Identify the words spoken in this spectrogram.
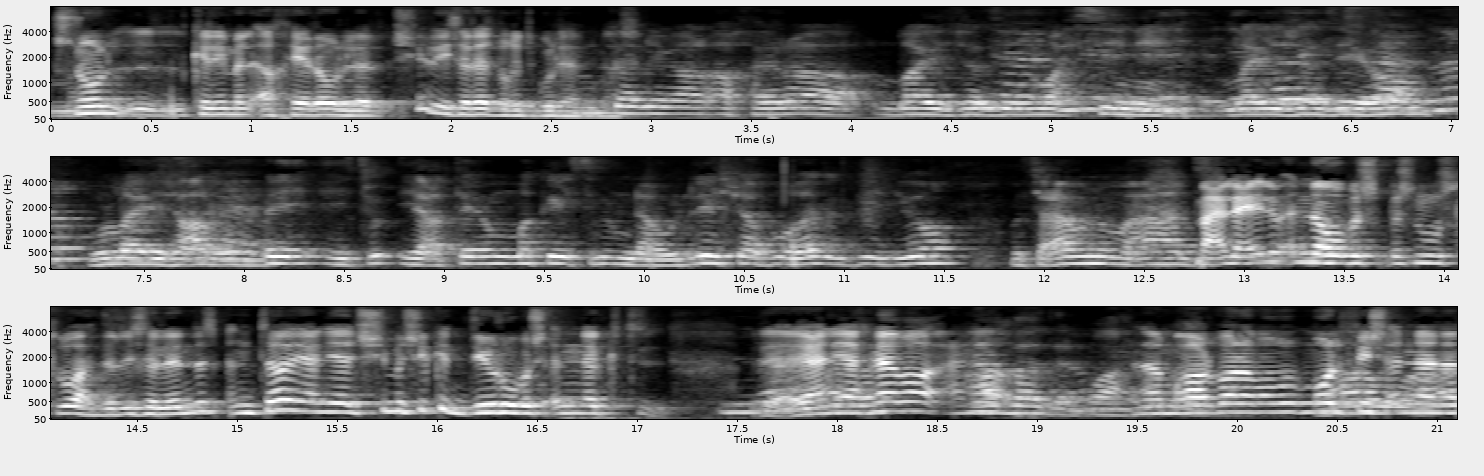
شنو الكلمة الأخيرة ولا شي رساله بغيت تقولها للناس؟ الكلمة الأخيرة الله يجازي المحسنين. الله يجازيهم. والله يجعل ربي يعطيهم ما كيتمناو. اللي شافوا هذا الفيديو وتعاونوا مع مع العلم أنه باش باش نوصلوا واحد الرسالة. للناس أنت يعني هذا الشيء ماشي كديروا باش أنك ت... يعني إحنا ما إحنا إحنا المغاربه راه ما مولفيش أننا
